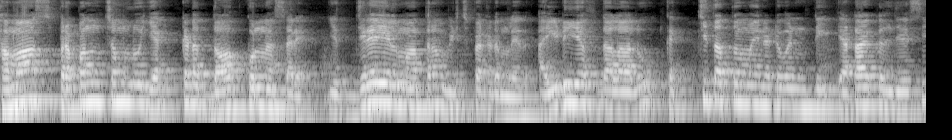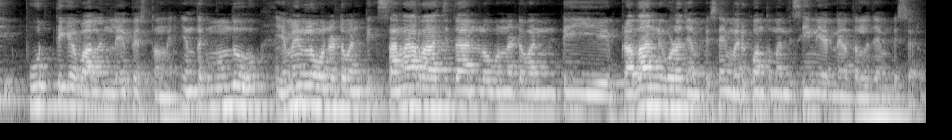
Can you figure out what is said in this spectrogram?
హమాస్ ప్రపంచంలో ఎక్కడ దాక్కున్నా సరే ఇజ్రాయెల్ మాత్రం విడిచిపెట్టడం లేదు. ఐడిఎఫ్ దళాలు ఖచ్చితత్వమైనటువంటి అటాకులు చేసి పూర్తిగా వాళ్ళని లేపేస్తున్నాయి. ఇంతకుముందు యమెన్లో యెమెన్లో ఉన్నటువంటి సనా రాజధానిలో ఉన్నటువంటి ప్రధాని కూడా చంపేశాయి. మరికొంతమంది సీనియర్ నేతలను చంపేశారు.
